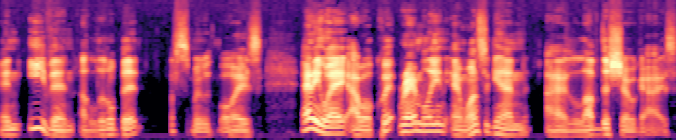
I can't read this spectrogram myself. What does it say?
and even a little bit of Smooth Boys. Anyway, I will quit rambling, and once again, I love the show, guys.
